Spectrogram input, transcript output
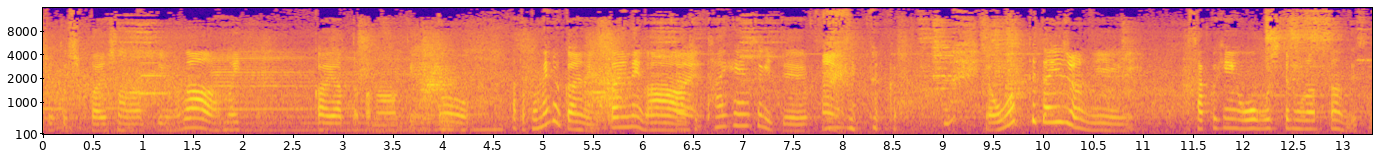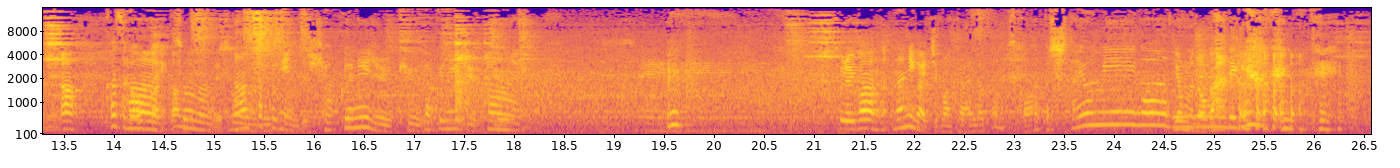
ちょっと失敗したなっていうのが、まあ、1回あったかなっていうのとあと褒める会の1回目がはい。大変すぎて、はい。なんかいや思ってた以上に作品応募してもらったんですね。あ数が多かったんです,、はい、そうなんです。何作品でしょ129 129はい。それがな何が一番大変だったんですか？やっぱ下読みが読むのができなくて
